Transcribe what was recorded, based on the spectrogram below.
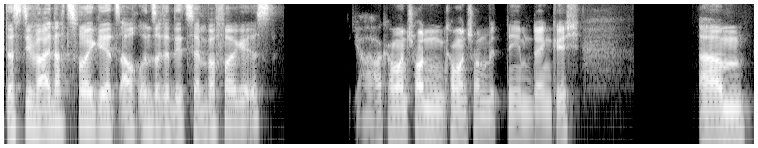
dass die Weihnachtsfolge jetzt auch unsere Dezemberfolge ist? Ja, kann man schon, kann man schon mitnehmen, denke ich. Ähm,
